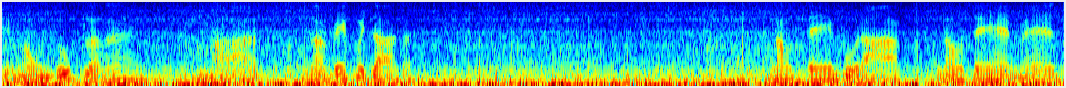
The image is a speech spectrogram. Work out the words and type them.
de mão dupla, né? Mas tá bem cuidada não tem buracos, não tem remédios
